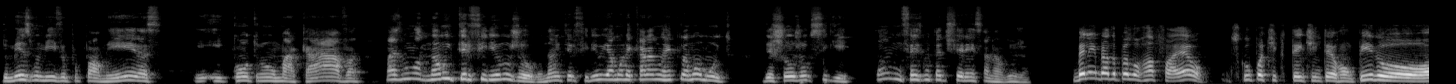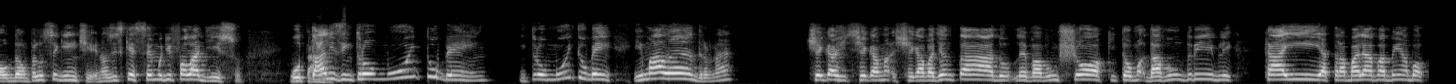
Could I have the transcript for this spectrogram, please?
do mesmo nível para o Palmeiras, e, e contra não marcava mas não, não interferiu no jogo, não interferiu e a molecada não reclamou muito, deixou o jogo seguir. Então não fez muita diferença, não, viu, João? Bem lembrado pelo Rafael, desculpa te, ter te interrompido, Aldão, pelo seguinte, nós esquecemos de falar disso. O, o Thales entrou muito bem, entrou muito bem, e malandro, né? Chega, chega, chegava adiantado, levava um choque, toma, dava um drible, caía, trabalhava bem a bola.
